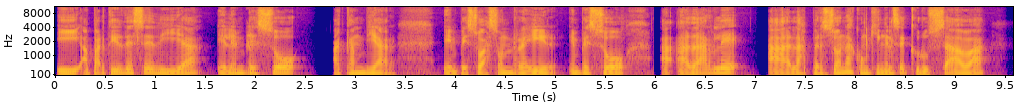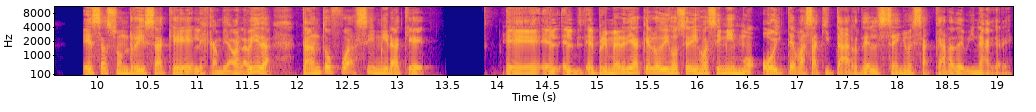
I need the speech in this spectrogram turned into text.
Y a partir de ese día, él empezó a cambiar, empezó a sonreír, empezó a, a darle a las personas con quien él se cruzaba esa sonrisa que les cambiaba la vida. Tanto fue así, mira, que eh, el, primer día que lo dijo, se dijo a sí mismo: Hoy te vas a quitar del ceño esa cara de vinagre.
